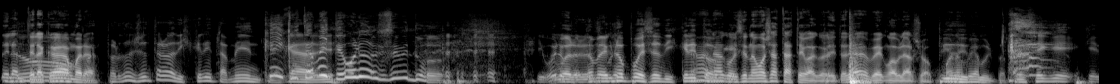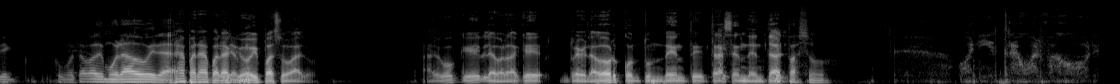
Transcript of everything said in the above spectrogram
delante de la No, cámara. per- Perdón, yo entraba discretamente. ¿Qué discretamente, de- boludo? Si se ve todo. Y bueno, Bueno, no me uno puede ser discreto. No, no, que- diciendo, vos ya estás, te va con la editorial, vengo a hablar yo. Pido Bueno, disculpas. Pensé que, que como estaba demorado era. Pará, pará, pará, era que hoy pasó algo. Algo que, la verdad, que revelador, contundente, trascendental. ¿Qué pasó? Ovenir trajo alfajores.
